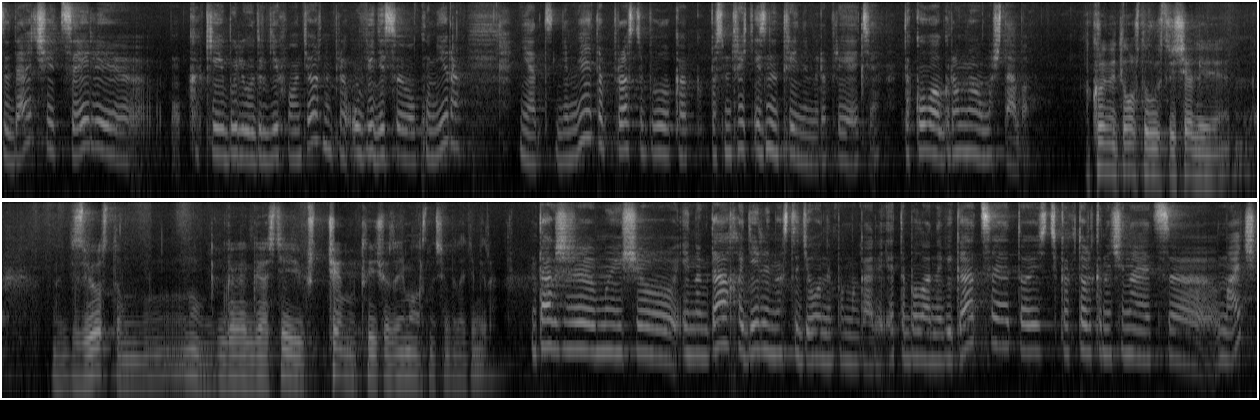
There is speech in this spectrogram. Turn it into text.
задачи, цели, какие были у других волонтеров, например, увидеть своего кумира. Нет, для меня это просто было как посмотреть изнутри на мероприятие такого огромного масштаба. А кроме того, что вы встречали звезд, там, ну, гостей, чем ты еще занималась на чемпионате мира? Также мы еще иногда ходили на стадионы, помогали. Это была навигация, то есть как только начинается матч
